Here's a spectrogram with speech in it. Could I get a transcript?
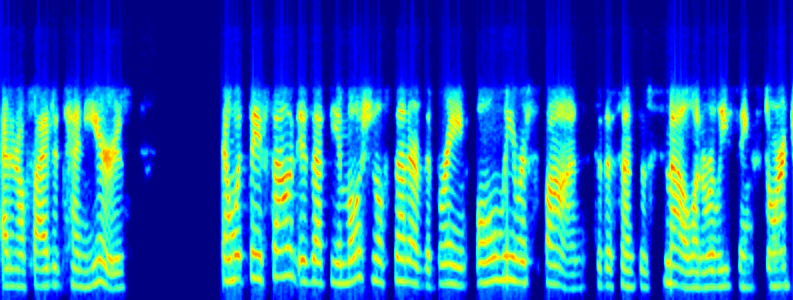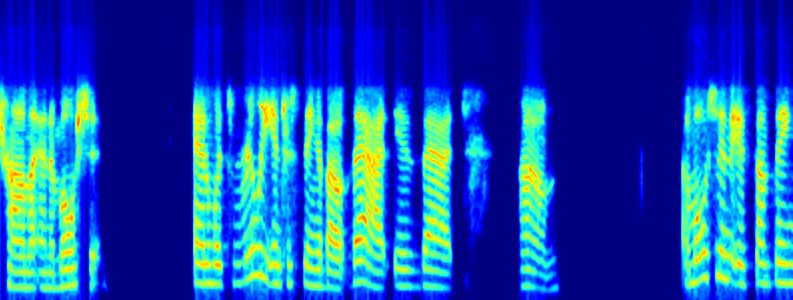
I don't know, five to 10 years. And what they found is that the emotional center of the brain only responds to the sense of smell when releasing stored trauma and emotion. And what's really interesting about that is that um, emotion is something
